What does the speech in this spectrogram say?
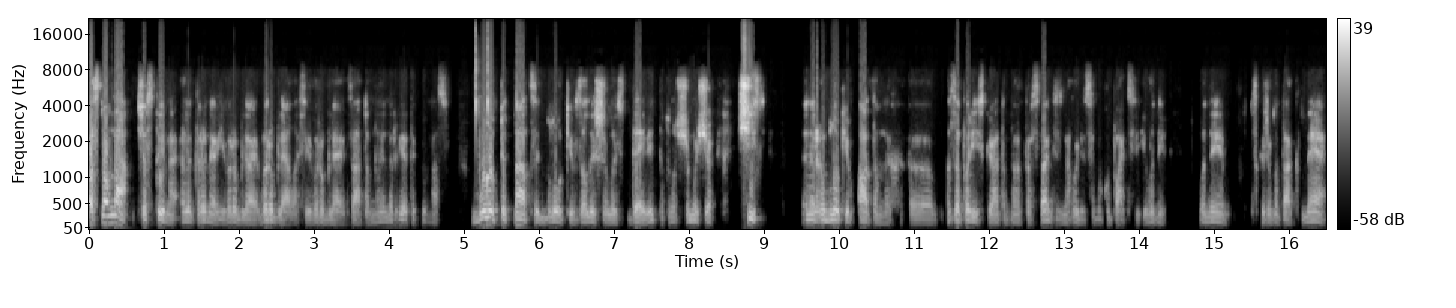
основна частина електроенергії виробляє, вироблялася і виробляється атомною енергетикою. У нас було 15 блоків, залишилось 9, тому що, тому що 6 енергоблоків атомних е, Запорізької атомної електростанції знаходяться в окупації, і вони, вони, скажімо так, не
